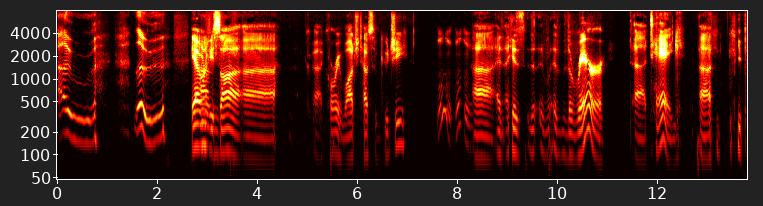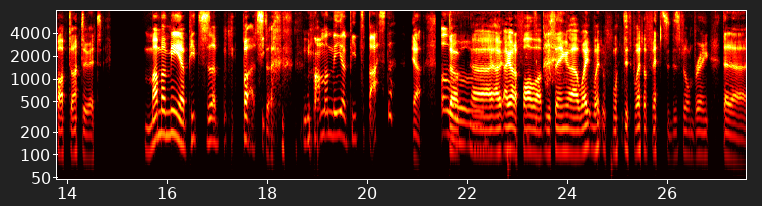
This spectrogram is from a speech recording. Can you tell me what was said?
Oh, oh. Yeah, I wonder if you Um, saw uh, uh, Corey watched House of Gucci. Mm. Uh, and his the, the rare uh, tag uh, he popped onto it. Mamma mia, pizza pasta. Mamma mia, pizza pasta. Yeah. Oh, So uh, I, I got a follow up just saying, uh, what what what did what offense did this film bring that uh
